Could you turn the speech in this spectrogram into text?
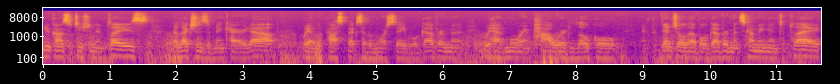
new constitution in place, elections have been carried out, we have the prospects of a more stable government, we have more empowered local and provincial level governments coming into play.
